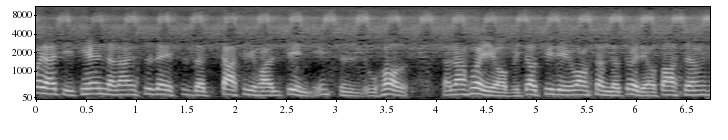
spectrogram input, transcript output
未来几天仍然是类似的大气环境，因此午后仍然会有比较剧烈旺盛的对流发生。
